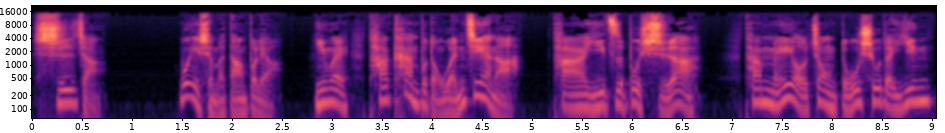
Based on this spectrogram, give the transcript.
师长，为什么当不了？因为他看不懂文件啊，他一字不识啊，他没有种读书的因，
